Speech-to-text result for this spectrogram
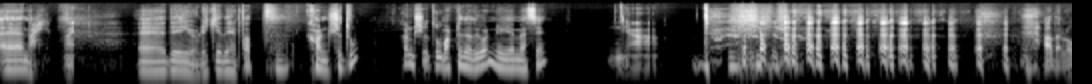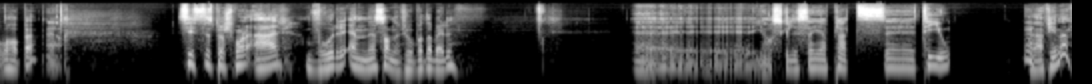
Eh, nei. Nei. Eh, det gjør det ikke i det hele tatt. Kanskje to. Kanskje to. Martin Ødegaard, nye Messi. Nja Ja, det er lov å håpe. Ja. Siste spørsmål er hvor ender Sandefjord på tabellen? Eh, jeg skulle si plass eh, tio. Den er fin, den.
